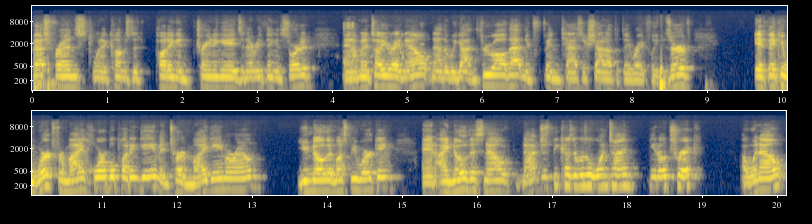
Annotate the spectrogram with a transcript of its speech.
best friends when it comes to putting and training aids and everything and sorted. And I'm going to tell you right now, now that we've gotten through all that and the fantastic shout out that they rightfully deserve, if they can work for my horrible putting game and turn my game around, you know that must be working. And I know this now, not just because it was a one time, you know, trick. I went out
